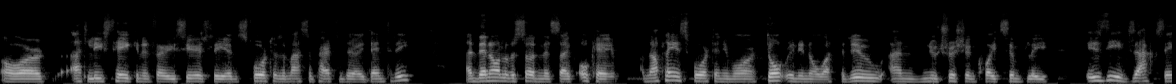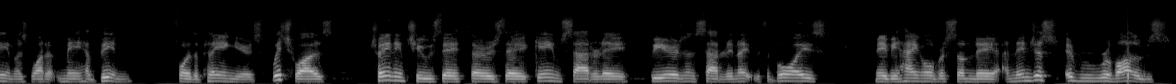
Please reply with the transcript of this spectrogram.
or at least taken it very seriously, and sport is a massive part of their identity and then all of a sudden it's like okay i'm not playing sport anymore don't really know what to do. And nutrition quite simply is the exact same as what it may have been for the playing years which was training tuesday thursday game saturday beers on saturday night with the boys maybe hangover sunday and then just it revolves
